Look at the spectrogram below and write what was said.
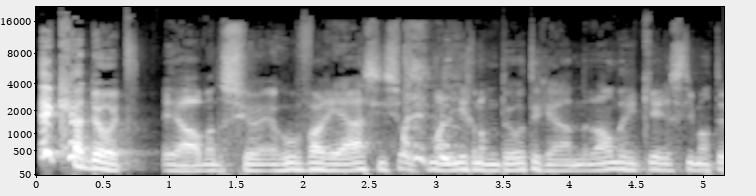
ik ga dood. Ja, maar dat is gewoon variaties op manieren om dood te gaan. Een andere keer is iemand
